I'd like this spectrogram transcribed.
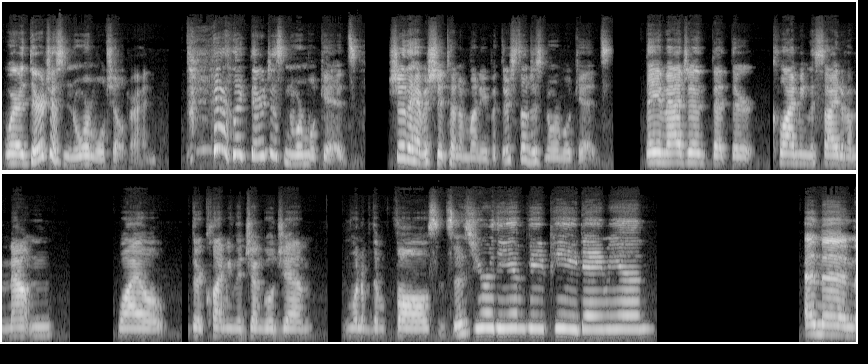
where they're just normal children. like they're just normal kids. Sure they have a shit ton of money, but they're still just normal kids. They imagine that they're climbing the side of a mountain while they're climbing the jungle gem. One of them falls and says, You're the MVP, Damian. And then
